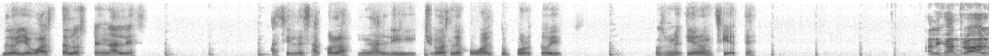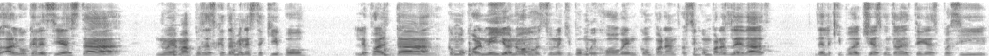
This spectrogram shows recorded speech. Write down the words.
lo llevó hasta los penales. Así le sacó la final y Chivas le jugó al tú por tú y nos metieron siete. Alejandro, algo que decía esta Nueva, pues es que también este equipo le falta como colmillo, ¿no? Es un equipo muy joven, comparando, si comparas la edad del equipo de Chivas contra el de Tigres, pues sí,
